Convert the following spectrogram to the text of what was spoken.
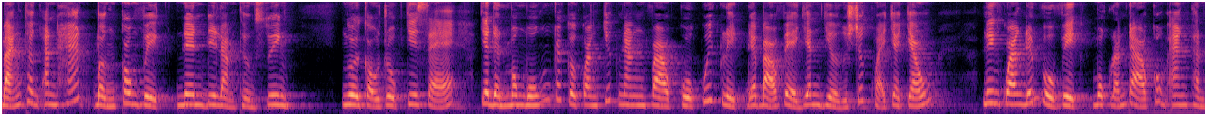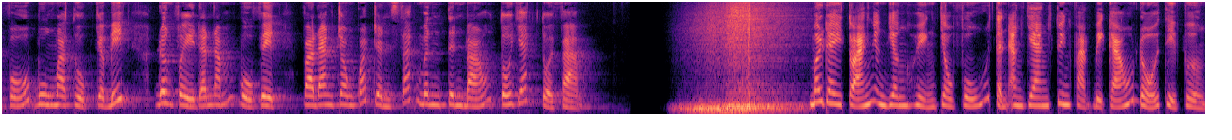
bản thân anh Hát bận công việc nên đi làm thường xuyên. Người cậu ruột chia sẻ, gia đình mong muốn các cơ quan chức năng vào cuộc quyết liệt để bảo vệ danh dự sức khỏe cho cháu. Liên quan đến vụ việc, một lãnh đạo công an thành phố Buôn Ma Thuột cho biết đơn vị đã nắm vụ việc và đang trong quá trình xác minh tin báo tố giác tội phạm. Mới đây, Tòa án Nhân dân huyện Châu Phú, tỉnh An Giang tuyên phạt bị cáo Đỗ Thị Phượng,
